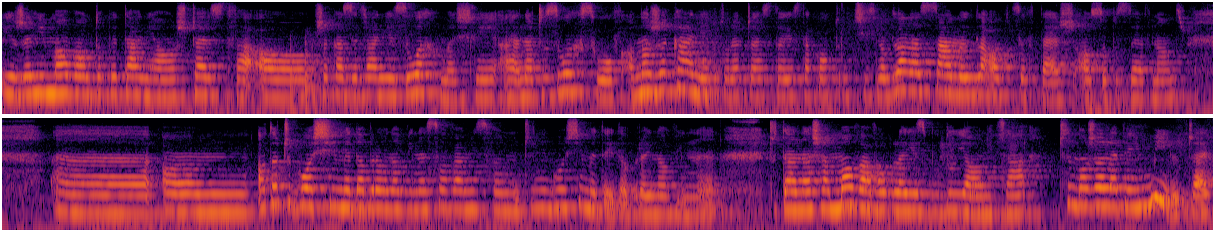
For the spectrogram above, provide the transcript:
jeżeli mową, to pytanie o szczerstwa, o przekazywanie złych myśli, znaczy złych słów, o narzekanie, które często jest taką trucizną dla nas samych, dla obcych też, osób z zewnątrz. E, o to, czy głosimy dobrą nowinę słowami swoimi, czy nie głosimy tej dobrej nowiny, czy ta nasza mowa w ogóle jest budująca, czy może lepiej milczeć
